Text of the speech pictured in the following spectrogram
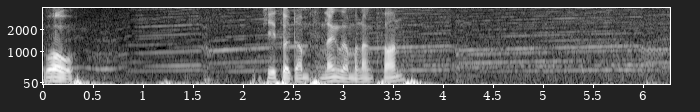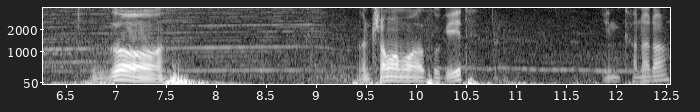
Wow. Okay, ich sollte da ein bisschen langsamer lang fahren. So. Dann schauen wir mal, was so geht. In Kanada.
